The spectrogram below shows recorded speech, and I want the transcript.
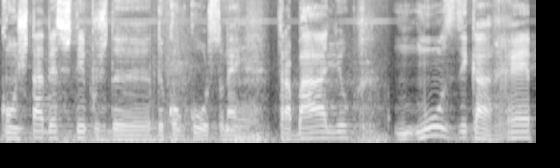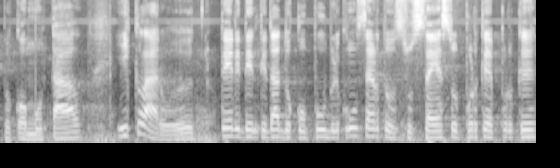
constar desses tipos de, de concurso, né? Trabalho, música, rap como tal e claro, ter identidade com o público, um certo sucesso, porque porque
